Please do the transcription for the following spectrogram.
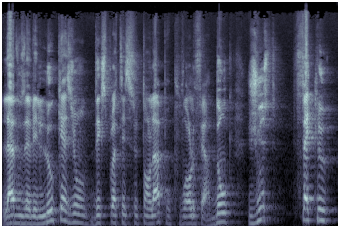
Là, vous avez l'occasion d'exploiter ce temps-là pour pouvoir le faire. Donc, juste faites-le.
